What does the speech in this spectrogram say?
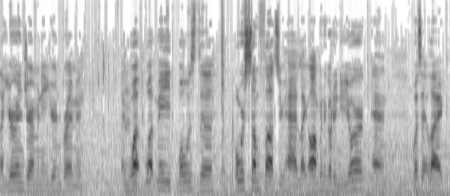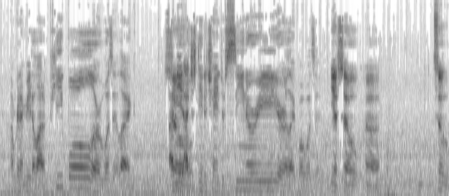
Like, you're in Germany, you're in Bremen. Like, Mhm. what what made what was the what were some thoughts you had? Like, oh, I'm gonna go to New York, and was it like I'm gonna meet a lot of people, or was it like I need I just need a change of scenery, or like what was it? Yeah. So, uh, so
